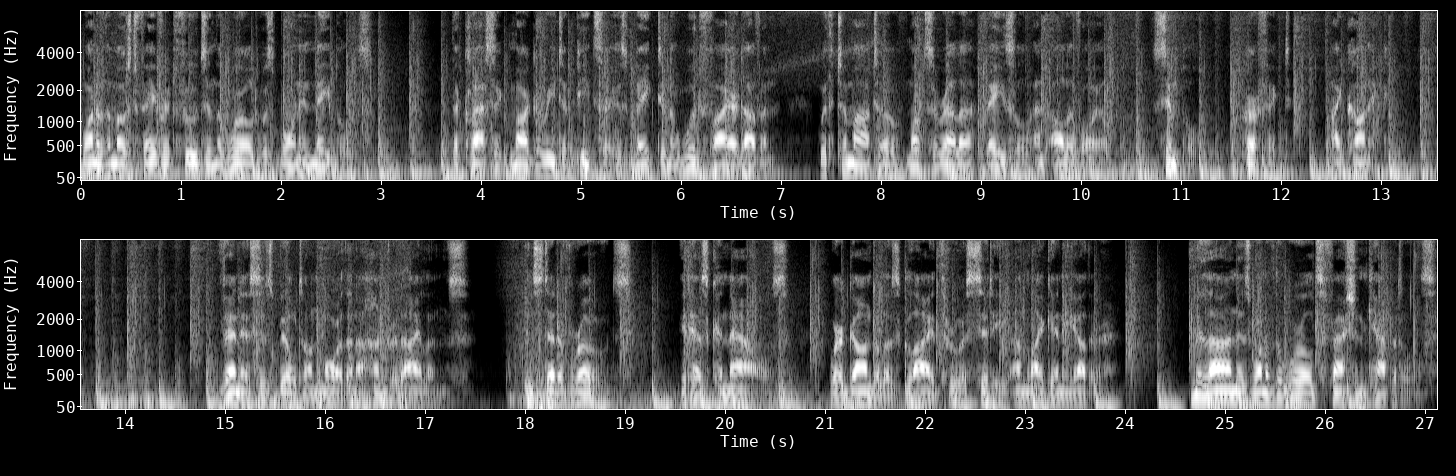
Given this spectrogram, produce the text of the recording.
One of the most favorite foods in the world was born in Naples. The classic margarita pizza is baked in a wood-fired oven with tomato, mozzarella, basil, and olive oil. Simple, perfect, iconic. Venice is built on more than a hundred islands. Instead of roads, it has canals, where gondolas glide through a city unlike any other. Milan is one of the world's fashion capitals.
